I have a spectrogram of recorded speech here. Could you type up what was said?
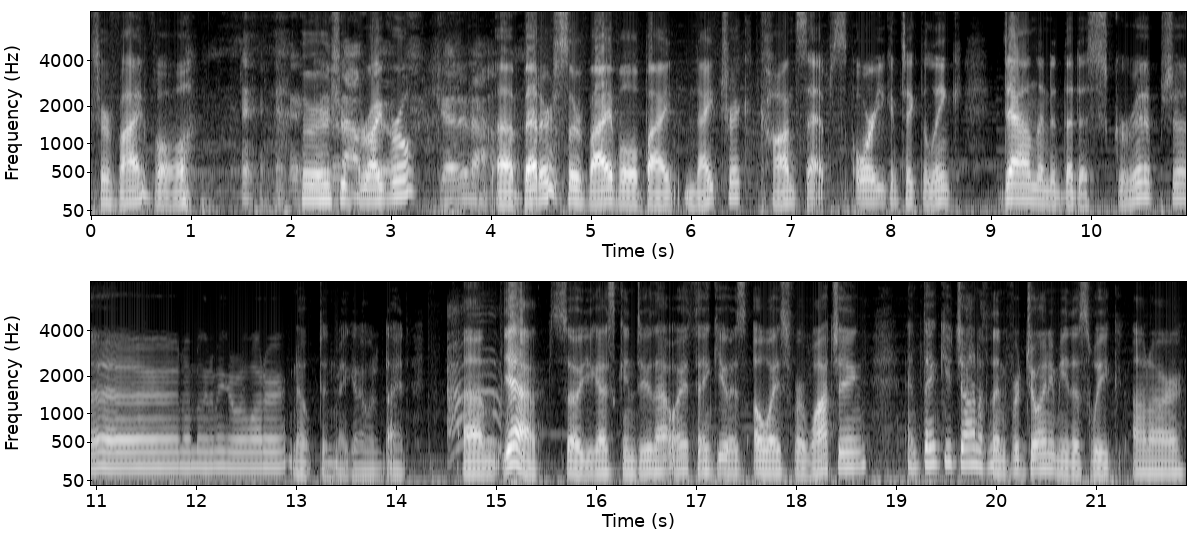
Survival. Survival. Get it out. Uh, Better Survival by Nitric Concepts. Or you can take the link down in the description. I'm gonna make it with water. Nope, didn't make it. I would have died. Um, yeah, so you guys can do that way. Thank you as always for watching, and thank you, Jonathan, for joining me this week on our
